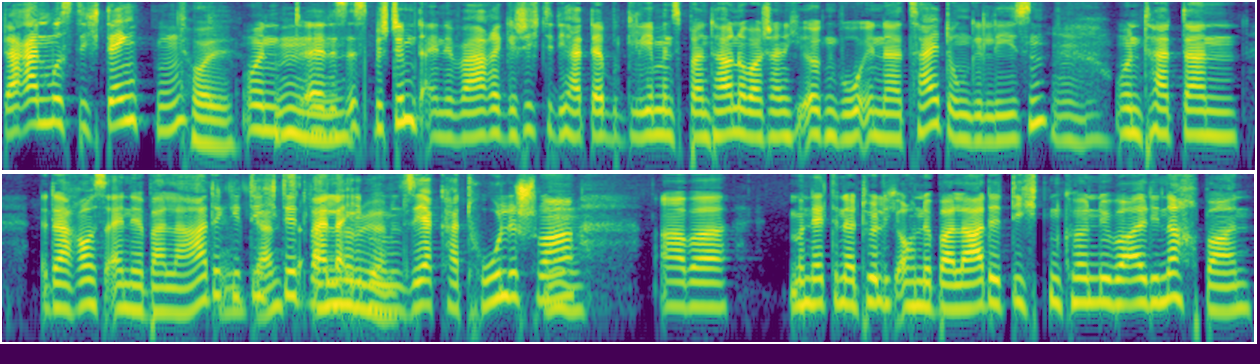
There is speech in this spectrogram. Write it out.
Daran musste ich denken. Toll. Und mhm. äh, das ist bestimmt eine wahre Geschichte, die hat der Clemens Pantano wahrscheinlich irgendwo in der Zeitung gelesen mhm. und hat dann daraus eine Ballade mhm, gedichtet, weil er eben sehr katholisch war. Mhm. Aber man hätte natürlich auch eine Ballade dichten können über all die Nachbarn,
